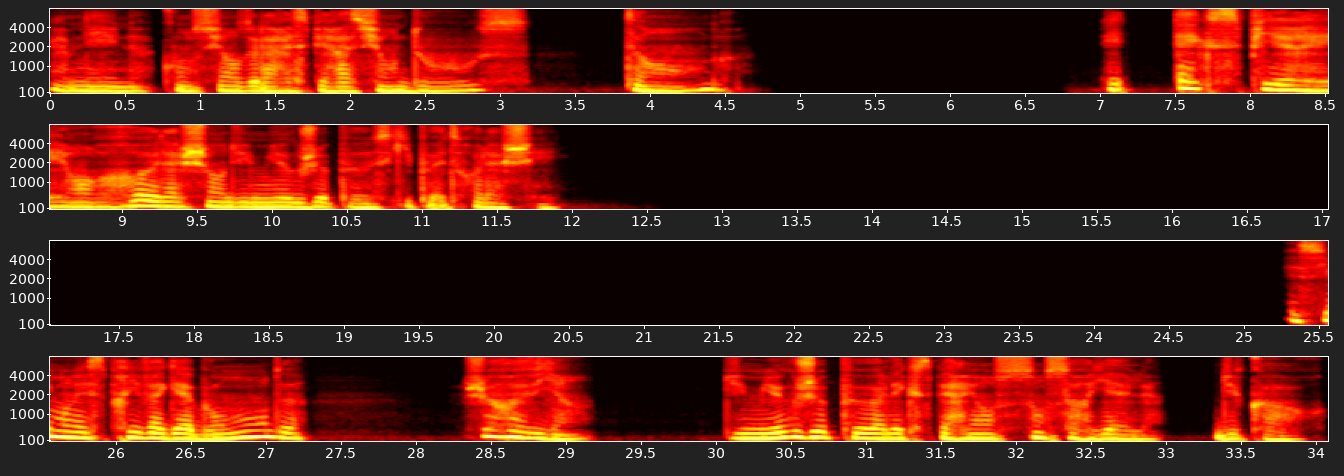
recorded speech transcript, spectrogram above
Amener une conscience de la respiration douce, tendre expirer en relâchant du mieux que je peux ce qui peut être relâché. Et si mon esprit vagabonde, je reviens du mieux que je peux à l'expérience sensorielle du corps.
